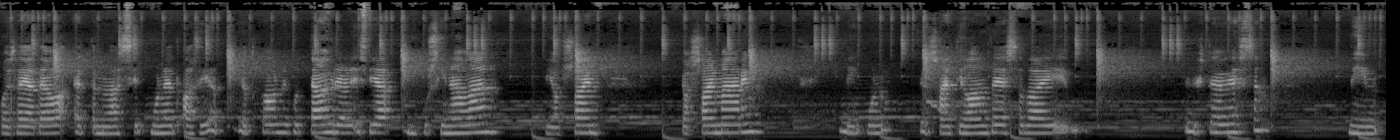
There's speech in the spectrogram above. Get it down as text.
voisi ajatella, että myös sit monet asiat, jotka on niinku täydellisiä niinku sinällään jossain, jossain määrin, niinku jossain tilanteessa tai yhteydessä, niin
